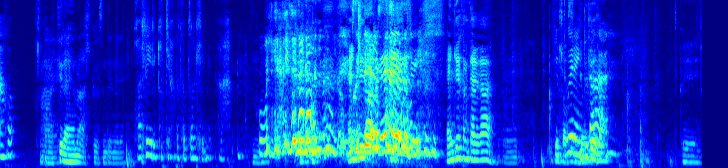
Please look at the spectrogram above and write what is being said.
Анх уу? Аа тэр амар алт гэсэн дээ нэрээ. Голын ирэг гэж яхах бодоход зун л юм байна. Аа. Өвөл гэх. Ангийнхан тайгаа. Хэлдгээр ангидаа. Тэгэхгүй.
